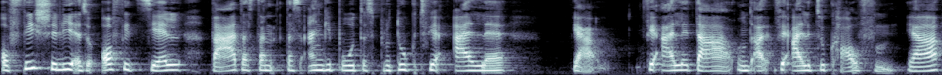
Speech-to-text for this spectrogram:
officially, also offiziell war das dann das Angebot, das Produkt für alle, ja, für alle da und für alle zu kaufen, ja.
